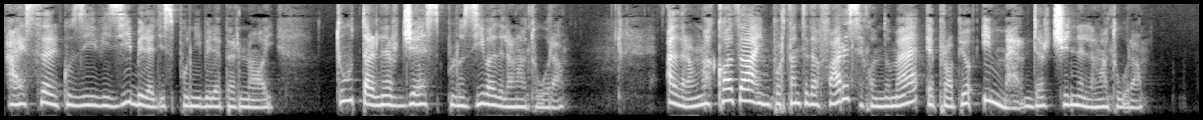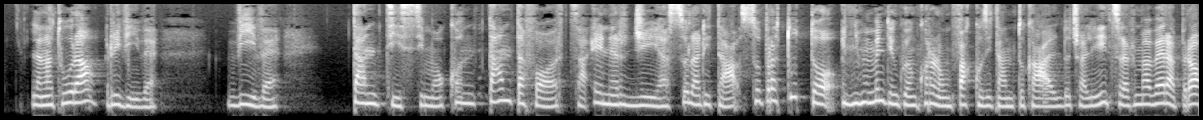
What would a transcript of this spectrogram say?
a essere così visibile e disponibile per noi? Tutta l'energia esplosiva della natura. Allora, una cosa importante da fare secondo me è proprio immergerci nella natura. La natura rivive, vive tantissimo, con tanta forza, energia, solarità, soprattutto nel momento in cui ancora non fa così tanto caldo, cioè all'inizio della primavera però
